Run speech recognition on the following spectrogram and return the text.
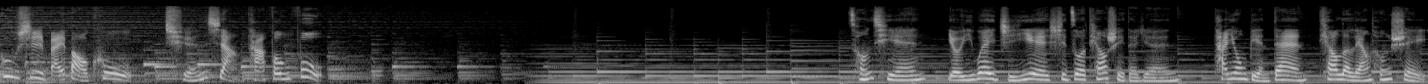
故事百宝库全享它丰富。从前有一位职业是做挑水的人，他用扁担挑了两桶水，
